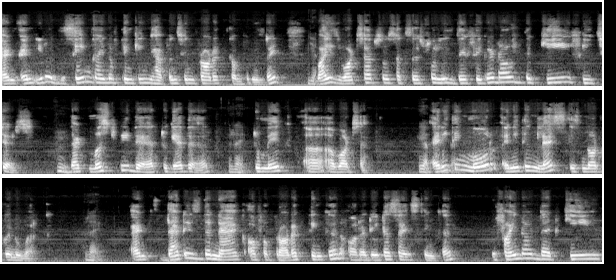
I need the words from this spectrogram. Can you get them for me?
And and you know the same kind of thinking happens in product companies, right? Yeah. Why is WhatsApp so successful? Is they figured out the key features Hmm. that must be there together Right. to make uh, a WhatsApp. Yeah. Anything more, anything less is not going to work. Right. And that is the knack of a product thinker or a data science thinker to find out that key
